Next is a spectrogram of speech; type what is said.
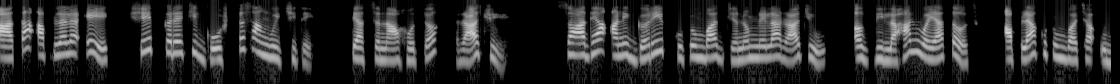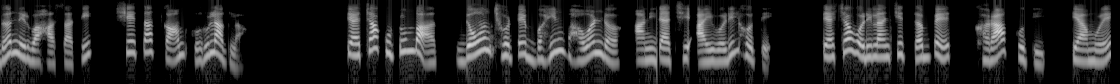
आता आपल्याला एक शेतकऱ्याची गोष्ट सांगू इच्छिते त्याचं नाव होतं राजू. साध्या आणि गरीब कुटुंबात जन्मलेला राजू अगदी लहान वयातच आपल्या कुटुंबाच्या उदरनिर्वाहासाठी शेतात काम करू लागला. त्याच्या कुटुंबात दोन छोटे बहीण भावंड आणि त्याचे आई वडील होते. त्याच्या वडिलांची तब्येत खराब होती. त्यामुळे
